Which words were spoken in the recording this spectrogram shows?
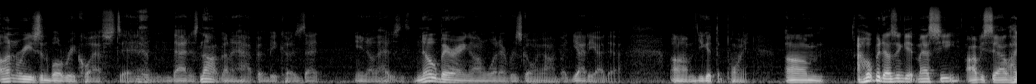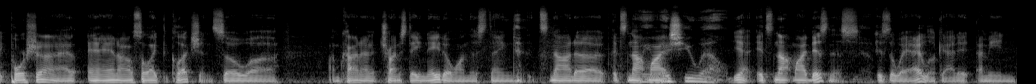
unreasonable request, and that is not going to happen because that you know has no bearing on whatever's going on. But yada yada, um, you get the point. Um, I hope it doesn't get messy. Obviously, I like Porsche, and I, and I also like the collection. So uh, I'm kind of trying to stay NATO on this thing. It's not uh, it's not we my wish you well. yeah, it's not my business. Is the way I look at it. I mean,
